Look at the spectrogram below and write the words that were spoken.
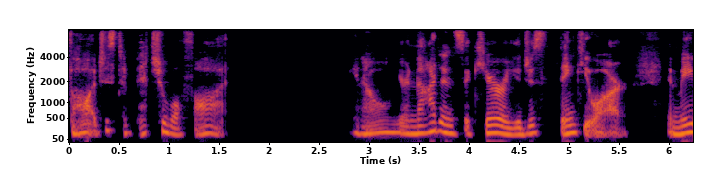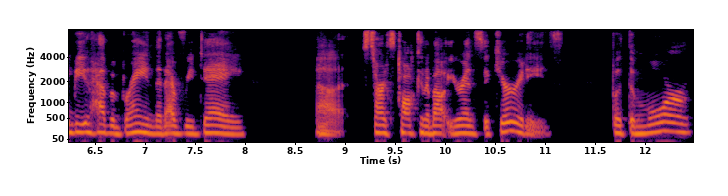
thought, just habitual thought. You know, you're not insecure. You just think you are. And maybe you have a brain that every day uh, starts talking about your insecurities. But the more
